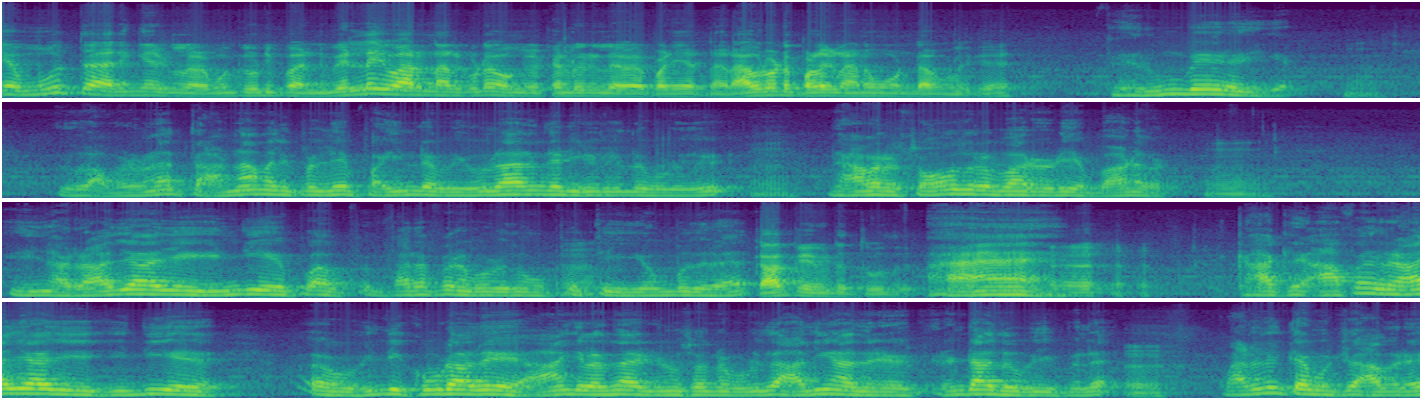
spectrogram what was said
ஐயா மூத்த அறிஞர்கள் குறிப்பாக வெள்ளை வாரனார் கூட உங்கள் கல்லூரியில் பணியாற்றினார். அவரோட பழகின அனுபவம் உண்டா உங்களுக்கு? பெரும்பேர் அதிகம் அவரெல்லாம் அண்ணாமலை பிள்ளை பயின்ற விவலானந்தடிகள் இருந்த பொழுது நான் அவர் மாணவர். ம் இந்த ராஜாஜி இந்திய ப பரப்பின பொழுது முப்பத்தி ஒன்பதில் காக்கை விட தூது. காக்கை அப்போ ராஜாஜி ஹிந்தியை அஹ், ஹிந்தி கூடாது ஆங்கிலம் தான் இருக்கணும்னு சொன்ன பொழுது அதையும் அதில் ரெண்டாவது வகுப்பில் கரந்தை தமிழ் அவர்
